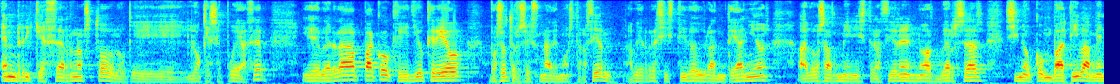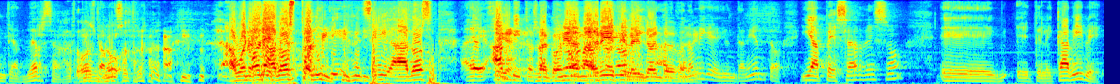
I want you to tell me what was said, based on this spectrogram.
enriquecernos todo lo que, lo que se puede hacer. Y de verdad, Paco, que yo creo, vosotros es una demostración, habéis resistido durante años a dos administraciones no adversas, sino combativamente adversas. A dos, no. vosotros. Ah, bueno, sí. a dos, sí, a dos eh, Sí, ámbitos. la Comunidad de Madrid y el Ayuntamiento de y ayuntamiento. Y a pesar de eso, eh, eh, Teleca vive.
